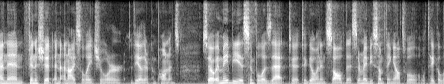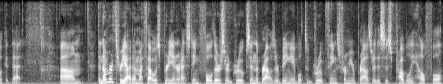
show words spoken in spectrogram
and then finish it and, and isolate your the other components. So it may be as simple as that to, to go in and solve this. There may be something else. We'll, we'll take a look at that. Um, the number three item I thought was pretty interesting. Folders or groups in the browser, being able to group things from your browser. This is probably helpful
